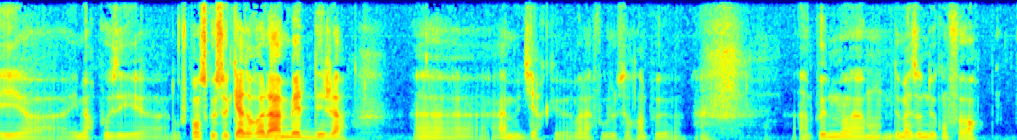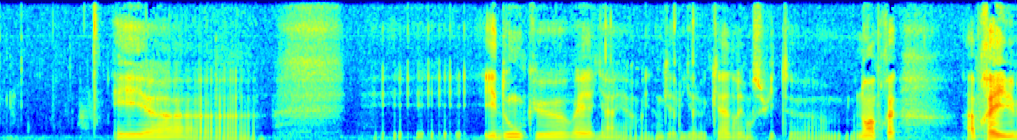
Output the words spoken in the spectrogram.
et, et, me reposer. Donc je pense que ce cadre-là m'aide déjà à me dire que voilà, faut que je sorte un peu un peu de ma, de ma zone de confort. Et, euh, et, donc, euh, ouais, il y, y, a le cadre, et ensuite. Euh, non, après. Après,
